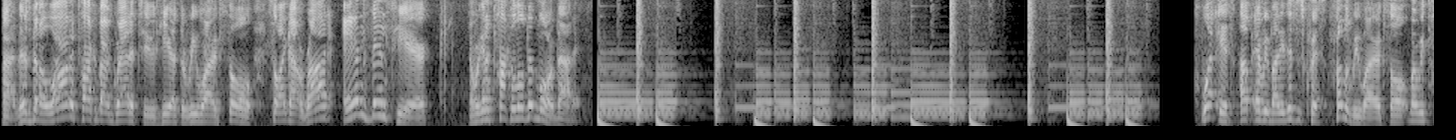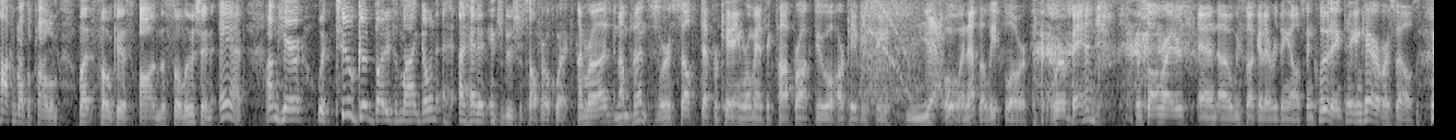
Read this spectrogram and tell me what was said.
All right, there's been a lot of talk about gratitude here at the Rewired Soul, so I got Rod and Vince here, and we're gonna talk a little bit more about it. What is up everybody? This is Chris from The Rewired Soul where we talk about the problem but focus on the solution. And I'm here with two good buddies of mine. Go ahead and introduce yourself real quick. I'm Rod. And I'm Vince. We're a self-deprecating romantic pop rock duo, RKVC. Yes. Oh, and that's a leaf blower. We're a band, we're songwriters, and uh, we suck at everything else, including taking care of ourselves.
